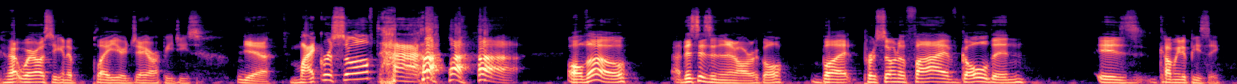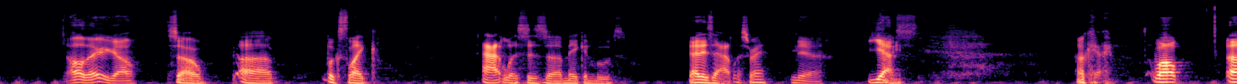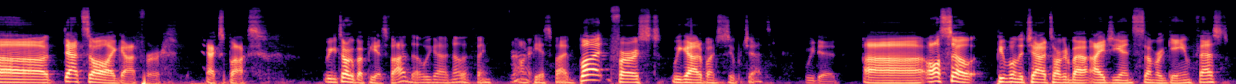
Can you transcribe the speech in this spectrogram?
Where else are you going to play your JRPGs? Yeah. Microsoft? Ha! Ha ha ha. Although uh, this isn't an article, but Persona 5 Golden is coming to PC. Oh, there you go. So, uh looks like Atlus is uh, making moves. That is Atlus, right? Yeah. Yes. Okay. Well, uh that's all I got for Xbox. We can talk about PS5 though. We got another thing All on right. PS5. But first, we got a bunch of super chats. We did. Uh also, people in the chat are talking about IGN Summer Game Fest,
